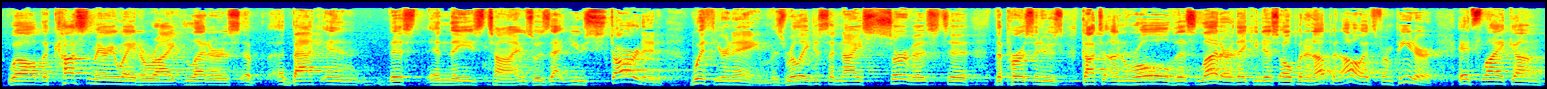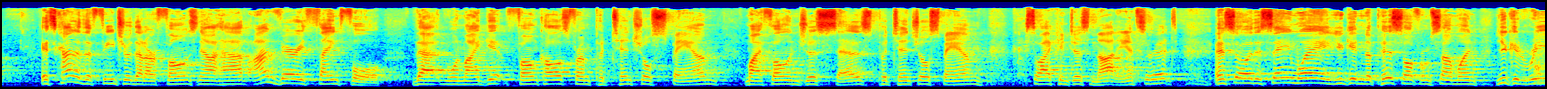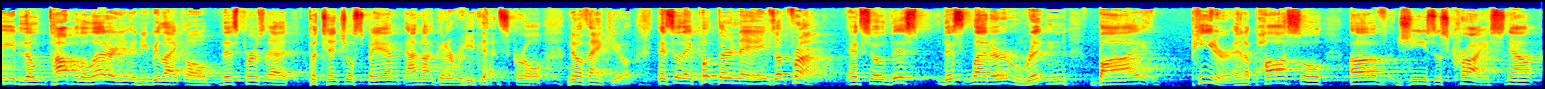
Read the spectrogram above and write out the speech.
Well, the customary way to write letters uh, uh, back in this in these times was that you started with your name. It was really just a nice service to the person who's got to unroll this letter. They can just open it up and oh, it's from Peter. It's like um, it's kind of the feature that our phones now have. I'm very thankful that when I get phone calls from potential spam, my phone just says potential spam, so I can just not answer it. And so, the same way, you get an epistle from someone, you could read the top of the letter and you'd be like, oh, this person, uh, potential spam, I'm not going to read that scroll. No, thank you. And so, they put their names up front. And so, this, this letter, written by Peter, an apostle of Jesus Christ. Now,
